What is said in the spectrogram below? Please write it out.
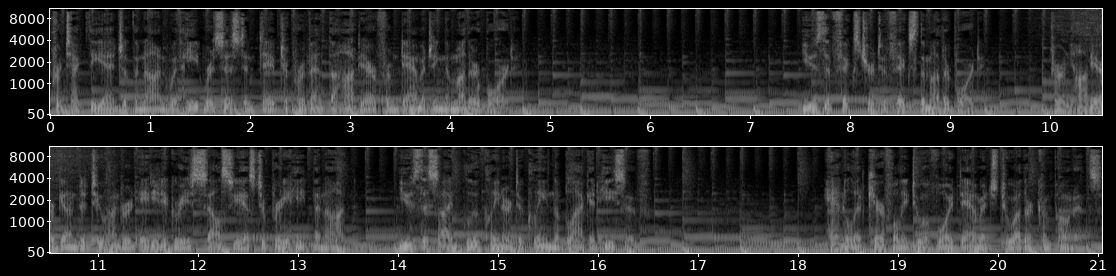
Protect the edge of the NAND with heat-resistant tape to prevent the hot air from damaging the motherboard. Use the fixture to fix the motherboard. Turn hot air gun to 280 degrees Celsius to preheat the NAND. Use the side glue cleaner to clean the black adhesive. Handle it carefully to avoid damage to other components.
